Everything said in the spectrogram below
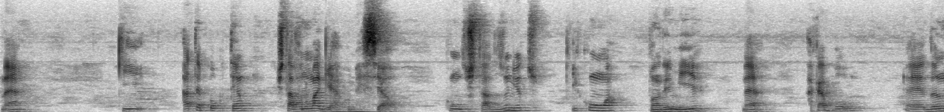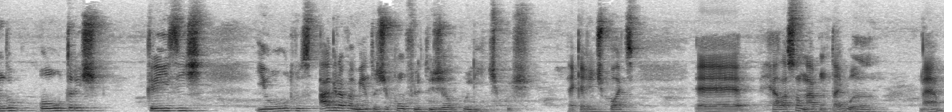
né? que até pouco tempo estava numa guerra comercial com os Estados Unidos e com a pandemia, né, acabou é, dando outras crises e outros agravamentos de conflitos geopolíticos né, que a gente pode é, relacionar com Taiwan, né,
